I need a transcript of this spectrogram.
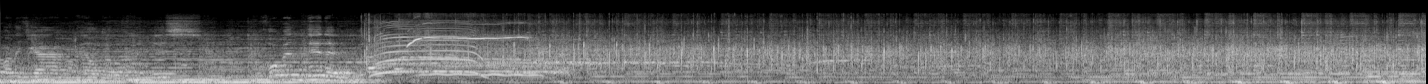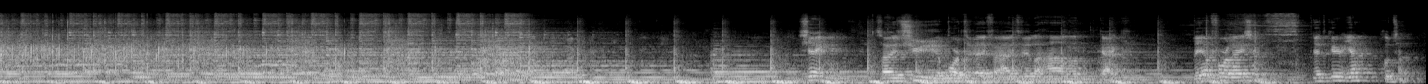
van het jaar van Veldhoven is Robin Didden. Shane, zou je het juryrapport er even uit willen halen? Kijk, wil je hem voorlezen? Dit keer? Ja? Goed zo.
